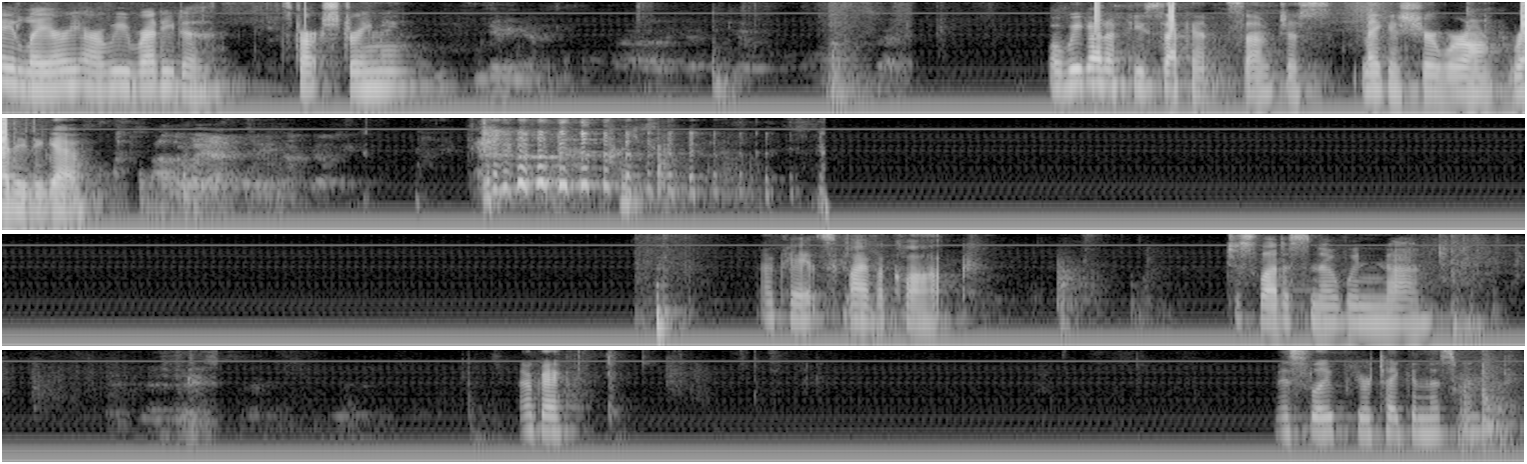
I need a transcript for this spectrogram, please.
Hey Larry, are we ready to start streaming? Well, we got a few seconds. I'm just making sure we're on, ready to go. By the way, I not guilty. Okay, it's five o'clock. Just let us know when, uh... Okay. Miss Loop, you're taking this one?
